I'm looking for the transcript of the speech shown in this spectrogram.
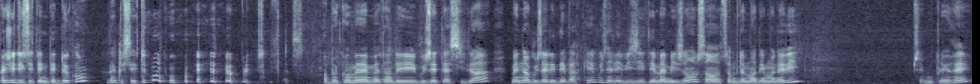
ben, j'ai dit que c'était une tête de con. Ben, puis c'est tout, que Ah ben quand même, attendez, vous êtes assis là, maintenant vous allez débarquer, vous allez visiter ma maison sans me demander mon avis. Ça vous plairait?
